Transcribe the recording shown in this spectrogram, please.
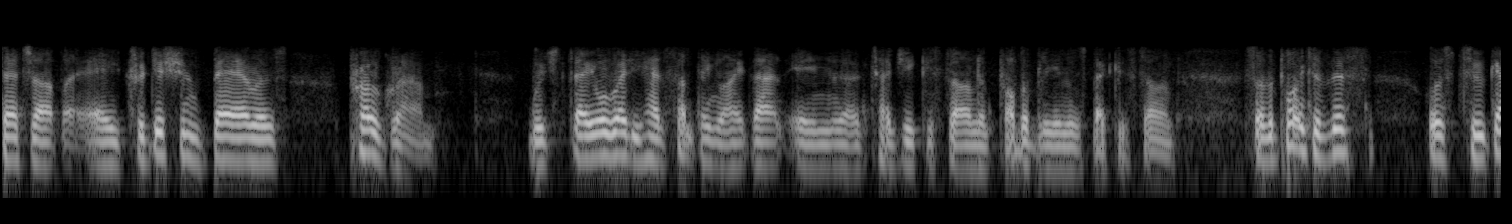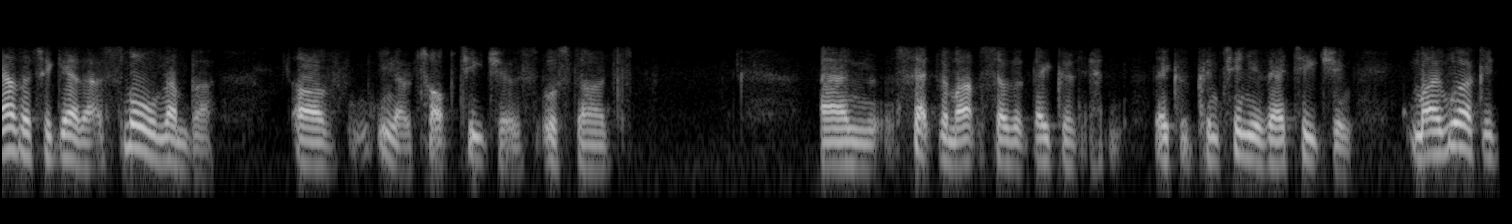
set up a tradition bearers program, which they already had something like that in uh, Tajikistan and probably in Uzbekistan. So the point of this was to gather together a small number of, you know, top teachers, ustads, and set them up so that they could they could continue their teaching. My work had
